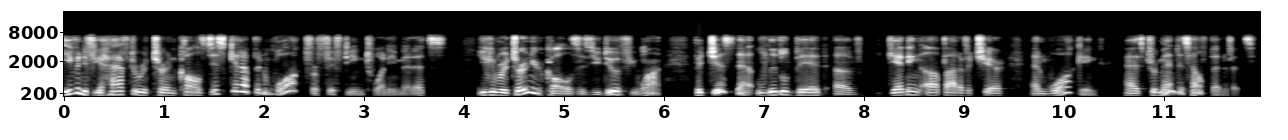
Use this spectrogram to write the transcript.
Even if you have to return calls, just get up and walk for 15, 20 minutes. You can return your calls as you do if you want, but just that little bit of getting up out of a chair and walking has tremendous health benefits.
